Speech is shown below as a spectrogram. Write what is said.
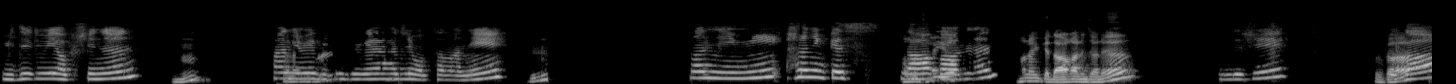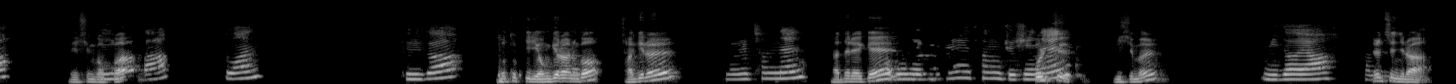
믿음이 없이는 음, 하나님을 하나님을 기쁘시게 하지 못하나니 음. 하나님이 하나님께 너무 차이요? 나아가는 하나님께 나아가는 자는 반드시 그가 되신 것과 또한 그가 노토끼리 연결하는 거 자기를 그를 찾는 자들에게 상 주시는 옳지 이심을 믿어야 하는 일진이라.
